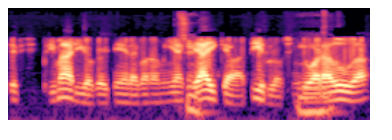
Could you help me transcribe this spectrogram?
déficit primario que hoy tiene la economía, que hay que abatirlo, sin lugar a dudas.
